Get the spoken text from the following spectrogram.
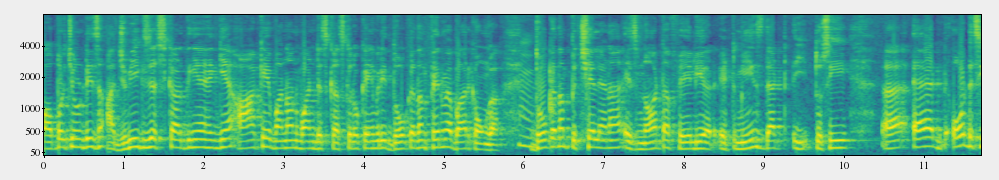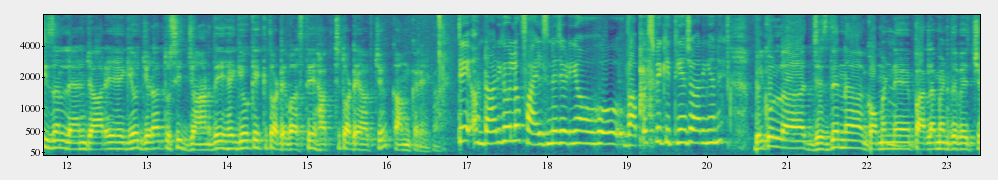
ਓਪਰਚ्युनिटीज ਅੱਜ ਵੀ ਐਗਜ਼ਿਸਟ ਕਰਦੀਆਂ ਹੈਗੀਆਂ। ਆ ਕੇ ਵਨ ਔਨ ਵਨ ਡਿਸਕਸ ਕਰੋ। ਕਈ ਵਾਰੀ ਦੋ ਕਦਮ ਫਿਰ ਮੈਂ ਬਾਹਰ ਕਹੂੰਗਾ। ਦੋ ਕਦਮ ਪਿੱਛੇ ਲੈਣਾ is not a failure it means that ਤੁਸੀਂ ਇਹ ਉਹ ਡਿਸੀਜਨ ਲੈਣ ਜਾ ਰਹੇ ਹੈਗੇ ਹੋ ਜਿਹੜਾ ਤੁਸੀਂ ਜਾਣਦੇ ਹੈਗੇ ਹੋ ਕਿ ਤੁਹਾਡੇ ਵਾਸਤੇ ਹੱਕ 'ਚ ਤੁਹਾਡੇ ਹੱਕ 'ਚ ਕੰਮ ਕਰੇਗਾ। ਤੇ ontario ਵੱਲੋਂ ਫਾਈਲਸ ਨੇ ਜਿਹੜੀਆਂ ਉਹ ਵਾਪਸ ਵੀ ਕੀਤੀਆਂ ਜਾ ਰਹੀਆਂ ਨੇ? ਬਿਲਕੁਲ ਜਿਸ ਦਿਨ ਗਵਰਨਮੈਂਟ ਨੇ ਪਾਰਲੀਮੈਂਟ ਦੇ ਵਿੱਚ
